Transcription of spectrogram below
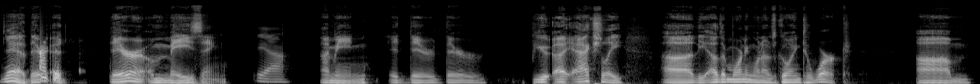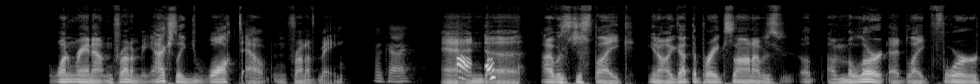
Yeah, they're I just- they're amazing. Yeah. I mean, it, they're they're be- uh, actually uh, the other morning when I was going to work, um, one ran out in front of me. Actually, walked out in front of me, Okay. and uh, I was just like, you know, I got the brakes on. I was uh, I'm alert at like four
